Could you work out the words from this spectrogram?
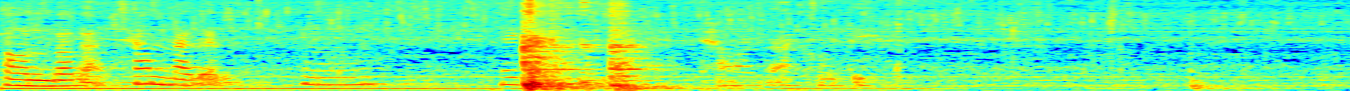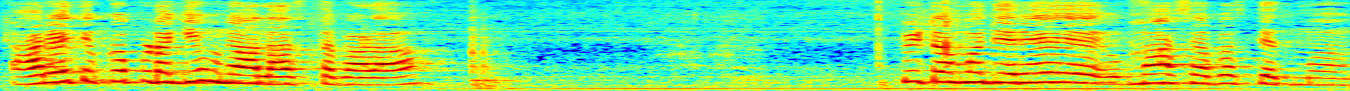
खाऊन बघा. छान लागेल. थांबा दाखवते. अरे तो कपडा घेऊन आला असता बाळा. पिठामध्ये रे माशा बसतात मग.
